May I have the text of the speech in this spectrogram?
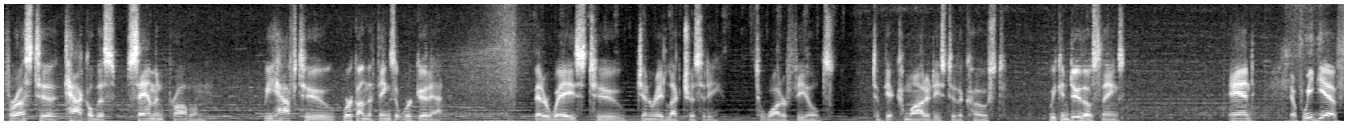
For us to tackle this salmon problem, we have to work on the things that we're good at. Better ways to generate electricity, to water fields, to get commodities to the coast. We can do those things. And if we give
